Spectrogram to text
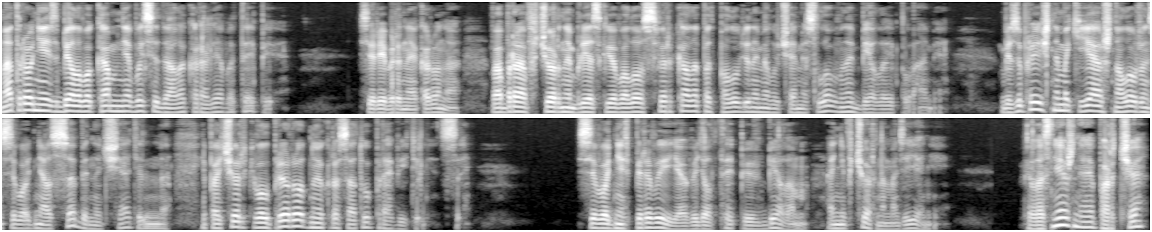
на троне из белого камня выседала королева Тепи. Серебряная корона — вобрав в черный блеск ее волос, сверкала под полуденными лучами, словно белое пламя. Безупречный макияж наложен сегодня особенно тщательно и подчеркивал природную красоту правительницы. Сегодня впервые я увидел Теппи в белом, а не в черном одеянии. Белоснежная парча,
